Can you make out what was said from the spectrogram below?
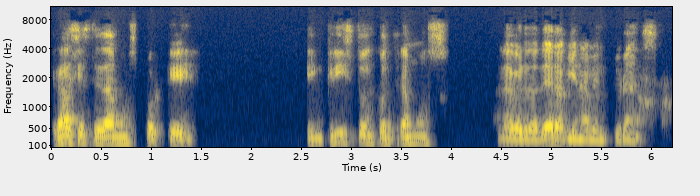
Gracias te damos porque en Cristo encontramos la verdadera bienaventuranza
